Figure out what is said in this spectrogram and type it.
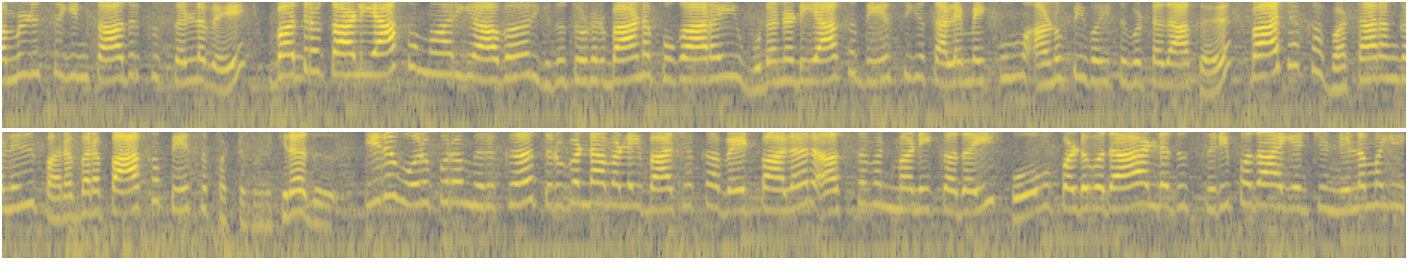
தமிழிசையின் காதிற்கு செல்லவே பத்ரகாளியாக தடுமாறிய அவர் இது தொடர்பான புகாரை உடனடியாக தேசிய தலைமைக்கும் அனுப்பி வைத்துவிட்டதாக பாஜக வட்டாரங்களில் பரபரப்பாக பேசப்பட்டு வருகிறது. இது ஒருபுறம் இருக்க திருவண்ணாமலை பாஜக வேட்பாளர் அஸ்தவன் மணி கதை கோவப்படுவதா அல்லது சிரிப்பதா என்ற நிலைமையை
